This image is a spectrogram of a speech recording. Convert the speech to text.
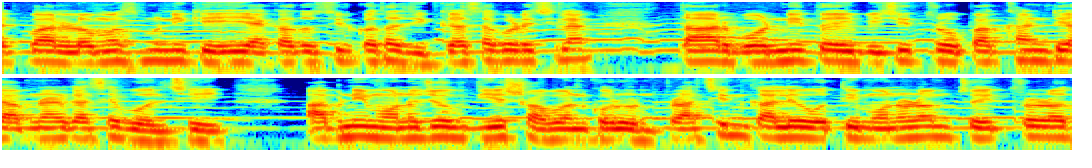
একবার লোমস মুনিকে এই একাদশীর কথা জিজ্ঞাসা করেছিলেন। তার বর্ণিত এই বিচিত্র উপাখ্যানটি আপনার কাছে বলছি। আপনি মনোযোগ দিয়ে শ্রবণ করুন। প্রাচীনকালে অতি মনোরম চৈত্ররথ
